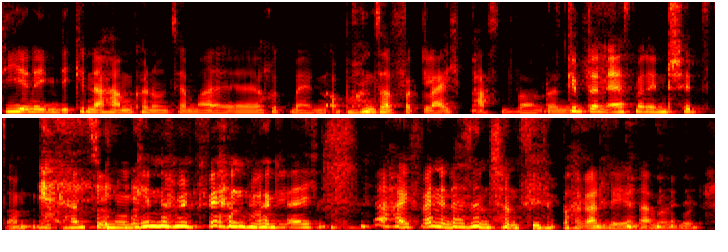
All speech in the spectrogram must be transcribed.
Diejenigen, die Kinder haben, können uns ja mal äh, rückmelden, ob unser Vergleich passend war oder nicht. Es gibt dann erstmal den Shitstorm. Wie kannst du nur Kinder mit Pferden vergleichen? Ja, ich finde, da sind schon viele Parallelen, aber gut.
